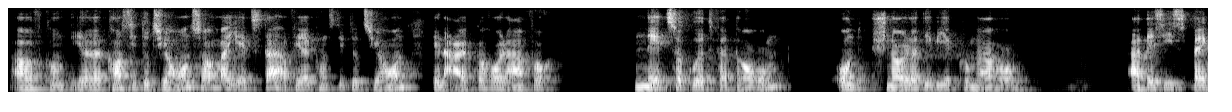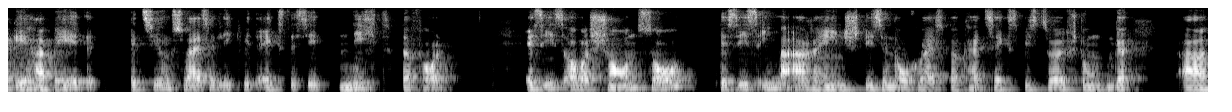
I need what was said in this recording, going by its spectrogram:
Aufgrund ihrer Konstitution, sagen wir jetzt da, auf ihrer Konstitution, den Alkohol einfach nicht so gut vertragen und schneller die Wirkung auch haben. Ah, das ist bei GHB bzw. Liquid Ecstasy nicht der Fall. Es ist aber schon so, das ist immer ein Range, diese Nachweisbarkeit, sechs bis zwölf Stunden. Gell? Äh,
